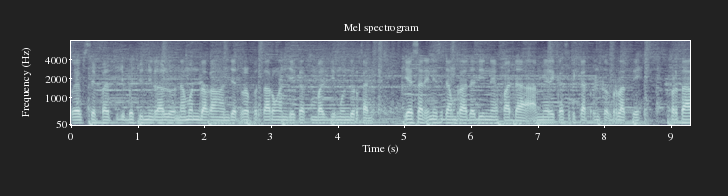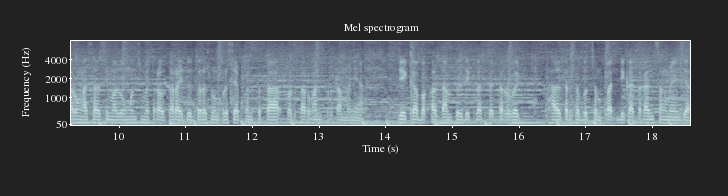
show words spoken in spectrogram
UFC pada 17 Juni lalu, namun belakangan jadwal pertarungan JK kembali dimundurkan. Dia saat ini sedang berada di Nevada, Amerika Serikat untuk berlatih. Pertarung asal Simalungun, Sumatera Utara itu terus mempersiapkan pertarungan pertamanya. JK bakal tampil di kelas featherweight Hal tersebut sempat dikatakan sang manajer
